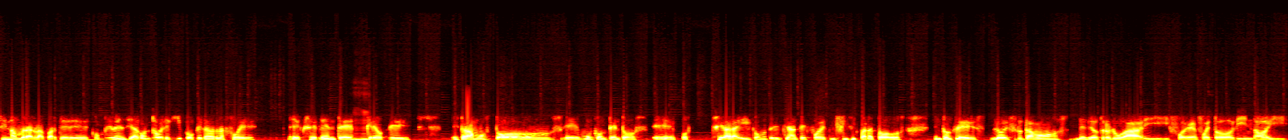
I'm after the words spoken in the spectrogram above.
sin nombrar la parte de convivencia con todo el equipo, que la verdad fue excelente. Creo que estábamos todos eh, muy contentos eh, por llegar ahí, como te dije antes, fue difícil para todos, entonces lo disfrutamos desde otro lugar y, y fue fue todo lindo y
